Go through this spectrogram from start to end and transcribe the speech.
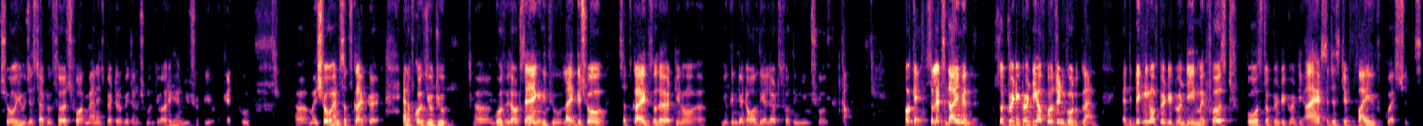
show, you just have to search for Manage Better with Anshuman Tiwari and you should be able to get to uh, my show and subscribe to it. And of course, YouTube uh, goes without saying. If you like the show, subscribe so that you know uh, you can get all the alerts for the new shows that come. Okay, so let's dive in. Then. So 2020, of course, didn't go to plan. At the beginning of 2020, in my first post of 2020, I had suggested five questions.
